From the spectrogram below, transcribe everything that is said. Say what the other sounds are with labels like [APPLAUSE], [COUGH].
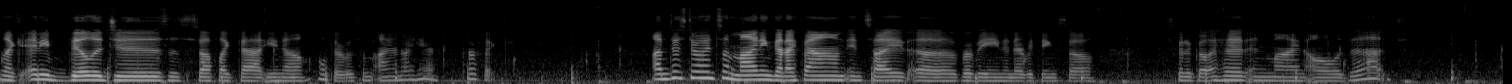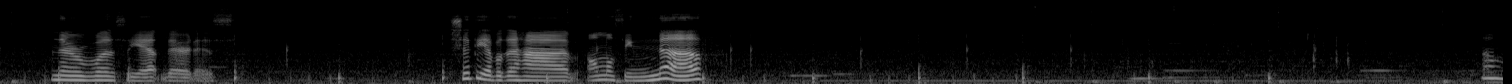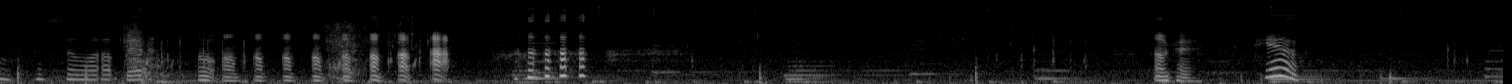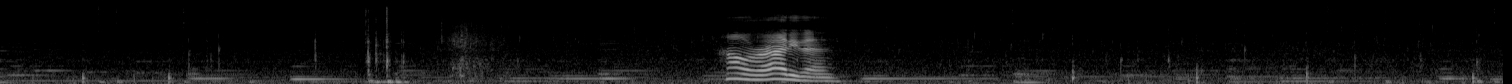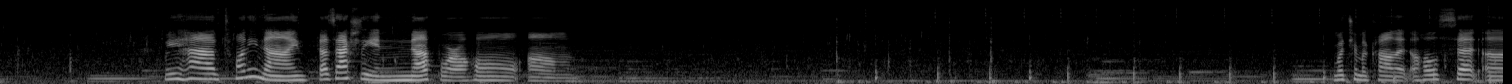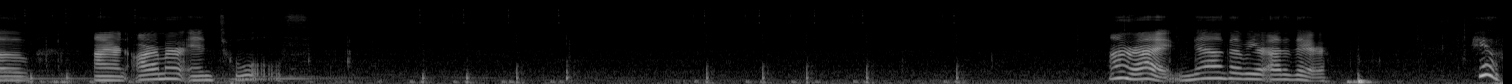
like any villages and stuff like that, you know. Oh, there was some iron right here. Perfect. I'm just doing some mining that I found inside a ravine and everything, so just gonna go ahead and mine all of that. And there was, yeah, there it is. Should be able to have almost enough. Oh, it's still up there. Oh, um, um, um, um, um, um, um, ah. [LAUGHS] Okay. Phew. Alrighty then. We have 29. That's actually enough for a whole, um, what you call it, a whole set of iron armor and tools. Alright, now that we are out of there. Phew!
